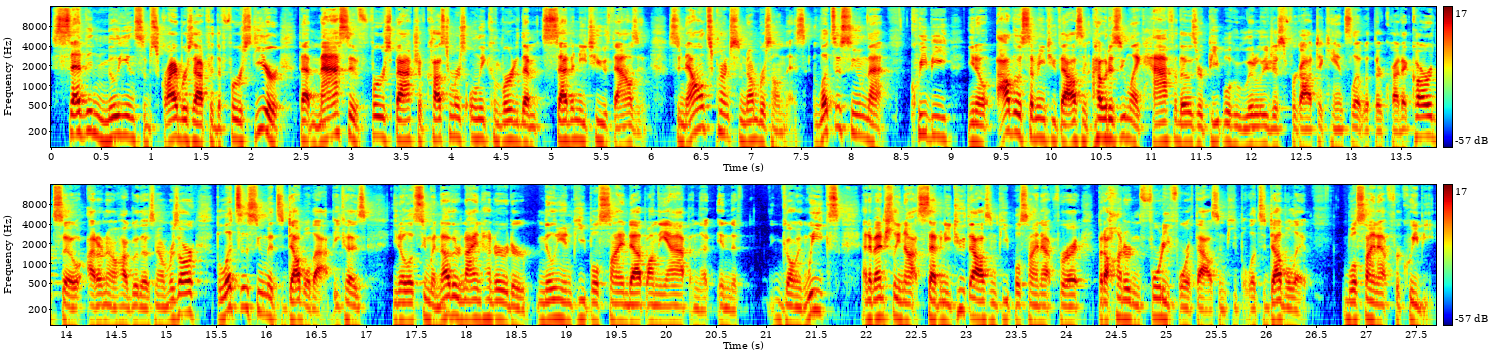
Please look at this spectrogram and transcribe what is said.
7 million subscribers after the first year. That massive first batch of customers only converted them 72,000. So now let's crunch some numbers on this. Let's assume that Quibi, you know, out of those 72,000, I would assume like half of those are people who literally just forgot to cancel it with their credit card. So I don't know how good those numbers are, but let's assume it's double that because, you know, let's assume another 900 or million people signed up on the app in the in the going weeks and eventually not 72,000 people sign up for it but 144,000 people let's double it will sign up for Quibi.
